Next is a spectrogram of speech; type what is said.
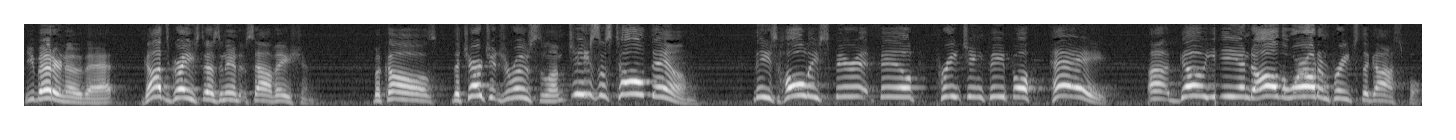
You better know that. God's grace doesn't end at salvation. Because the church at Jerusalem, Jesus told them, these Holy Spirit filled preaching people, hey, uh, go ye into all the world and preach the gospel.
